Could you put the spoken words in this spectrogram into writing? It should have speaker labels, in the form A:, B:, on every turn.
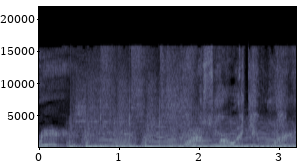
A: wings. Last night,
